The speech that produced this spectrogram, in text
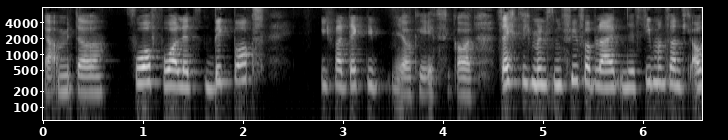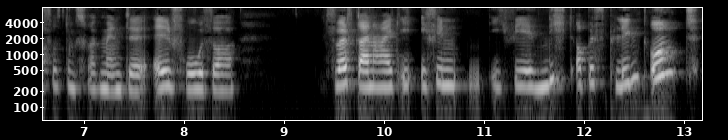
ja, mit der vorvorletzten Big Box. Ich verdecke die, ja, okay, ist egal. 60 Münzen, 4 verbleibende, 27 Ausrüstungsfragmente, 11 rosa, 12 Dynamite. Ich, ich sehe ich seh nicht, ob es blinkt und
